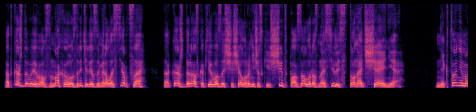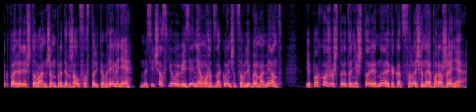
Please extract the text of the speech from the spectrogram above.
от каждого его взмаха у зрителей замирало сердце, а каждый раз, как его защищал рунический щит, по залу разносились стоны отчаяния. Никто не мог поверить, что Ван Джен продержался столько времени, но сейчас его везение может закончиться в любой момент, и похоже, что это не что иное, как отсроченное поражение.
